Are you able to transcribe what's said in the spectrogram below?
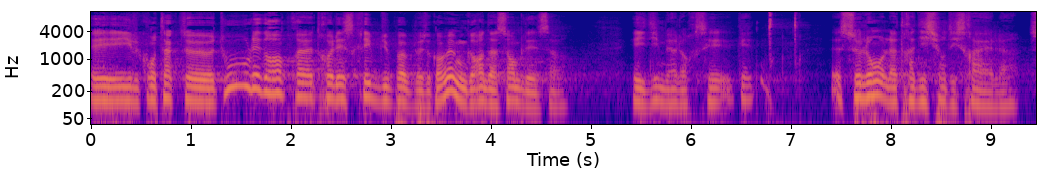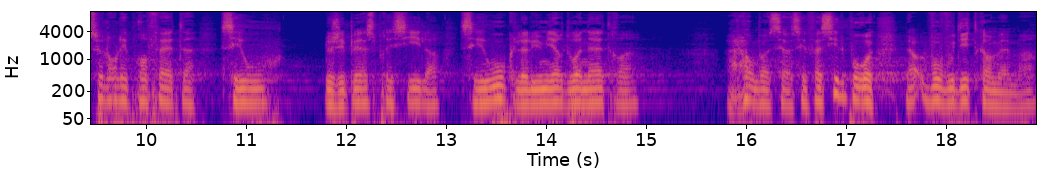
et il contacte euh, tous les grands prêtres, les scribes du peuple. C'est quand même une grande assemblée, ça. Et il dit, mais alors, c'est selon la tradition d'Israël, selon les prophètes, c'est où le GPS précis, là? C'est où que la lumière doit naître? Alors, ben, c'est assez facile pour eux. Mais vous vous dites quand même, hein,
